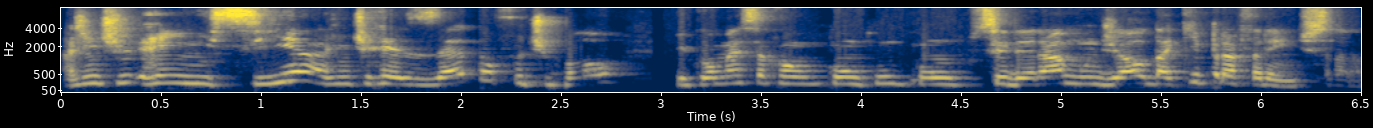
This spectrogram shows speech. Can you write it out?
a gente reinicia, a gente reseta o futebol e começa a considerar mundial daqui para frente, sabe?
